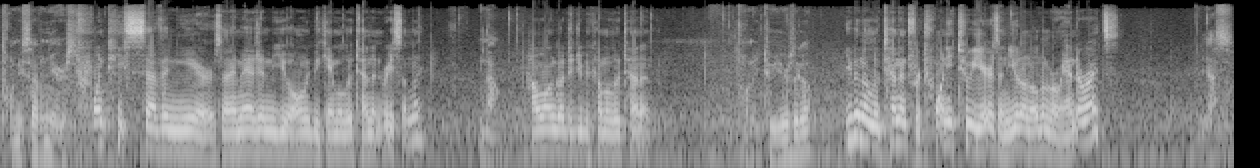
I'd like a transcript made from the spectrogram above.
27 years. 27 years. I imagine you only became a lieutenant recently? No. How long ago did you become a lieutenant? 22 years ago? You've been a lieutenant for 22 years and you don't know the Miranda rights? Yes.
